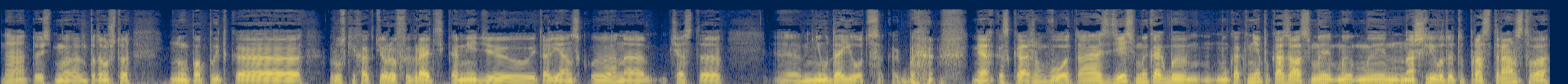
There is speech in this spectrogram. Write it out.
да, то есть мы, потому что, ну, попытка русских актеров играть комедию итальянскую, она часто не удается, как бы, мягко скажем, вот. А здесь мы как бы, ну, как мне показалось, мы, мы, мы нашли вот это пространство,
